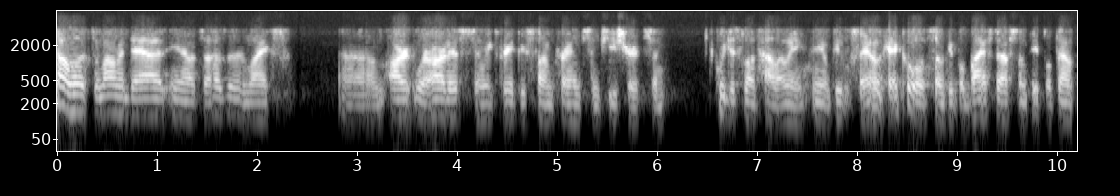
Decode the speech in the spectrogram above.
"Oh, well, it's a mom and dad. You know, it's a husband and wife um, art. We're artists, and we create these fun prints and T-shirts, and we just love Halloween." You know, people say, "Okay, cool." Some people buy stuff, some people don't.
